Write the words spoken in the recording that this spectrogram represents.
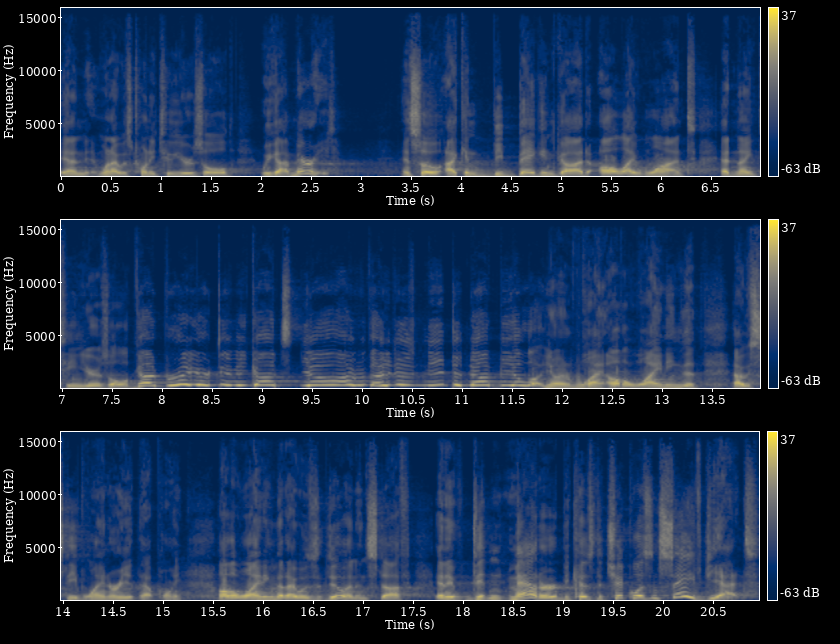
And when I was 22 years old, we got married. And so I can be begging God all I want at 19 years old. God, bring her to me. God, you know, I, I just need to not be alone. You know, and all the whining that I was Steve Winery at that point, all the whining that I was doing and stuff. And it didn't matter because the chick wasn't saved yet.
